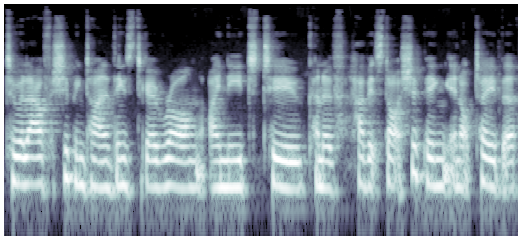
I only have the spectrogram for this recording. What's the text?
to allow for shipping time and things to go wrong, I need to kind of have it start shipping in October,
